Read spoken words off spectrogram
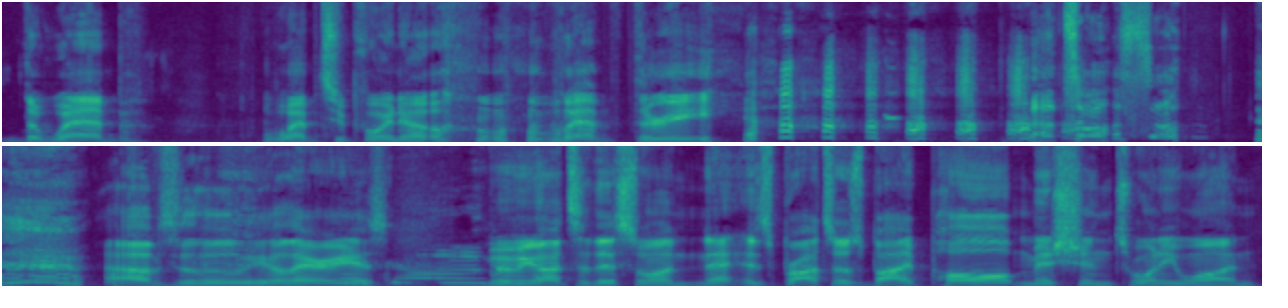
the web. Web 2.0. web 3. That's awesome. Absolutely hilarious. Oh Moving on to this one. It's brought to us by Paul Mission 21.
